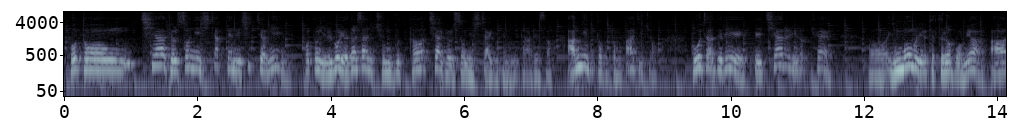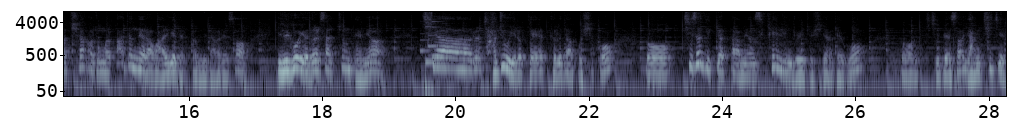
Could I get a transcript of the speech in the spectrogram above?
보통 치아 결손이 시작되는 시점이 보통 7, 8살 쯤부터 치아 결손이 시작이 됩니다. 그래서 앞니부터 보통 빠지죠. 보호자들이 이 치아를 이렇게 어, 잇몸을 이렇게 들어보면 아 치아가 정말 빠졌네라고 알게 될 겁니다. 그래서 7, 8살쯤 되면 치아를 자주 이렇게 들여다 보시고 또 치석이 꼈다면 스케일링도 해주셔야 되고 또 집에서 양치질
